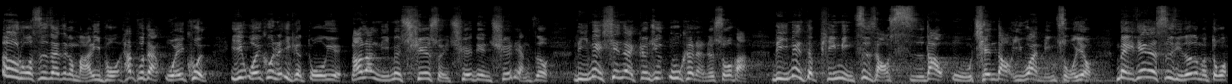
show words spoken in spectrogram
俄罗斯在这个马利坡，他不但围困，已经围困了一个多月，然后让里面缺水、缺电、缺粮之后，里面现在根据乌克兰的说法，里面的平民至少死到五千到一万名左右，每天的尸体都这么多，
